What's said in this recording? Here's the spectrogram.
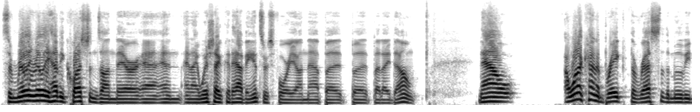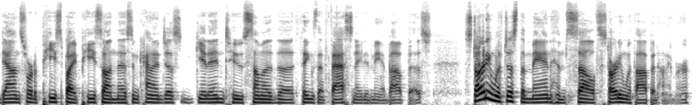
some really really heavy questions on there, and, and and I wish I could have answers for you on that, but but but I don't. Now. I want to kind of break the rest of the movie down sort of piece by piece on this and kind of just get into some of the things that fascinated me about this. Starting with just the man himself, starting with Oppenheimer.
